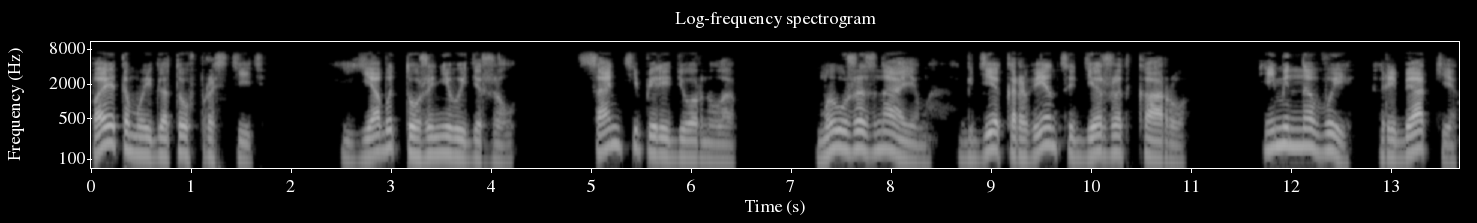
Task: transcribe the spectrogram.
Поэтому и готов простить. Я бы тоже не выдержал. Санти передернула. Мы уже знаем, где корвенцы держат кару. Именно вы, ребятки,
